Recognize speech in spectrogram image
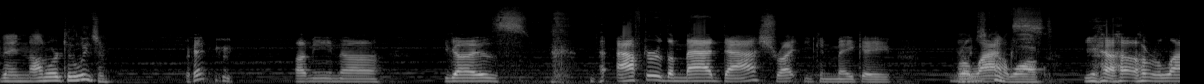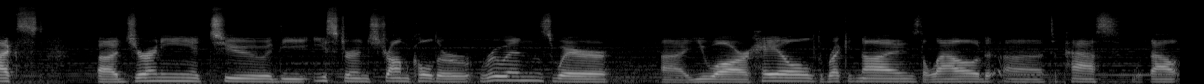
then onward to the Legion. Okay. I mean, uh, you guys, after the mad dash, right? You can make a Yeah, we just relaxed, kinda walk. yeah, a relaxed uh, journey to the eastern Stromkolder ruins, where uh, you are hailed, recognized, allowed uh, to pass without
